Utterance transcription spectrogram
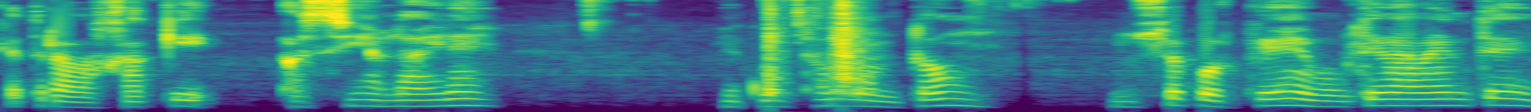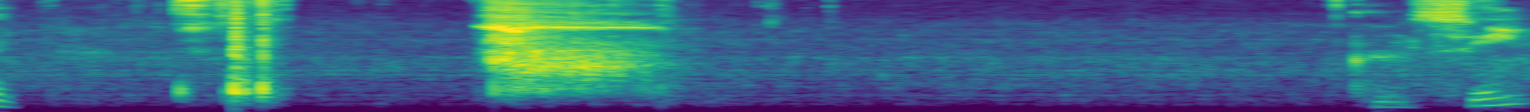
que trabajar aquí así al aire. Me cuesta un montón. No sé por qué últimamente así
